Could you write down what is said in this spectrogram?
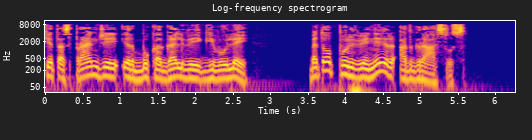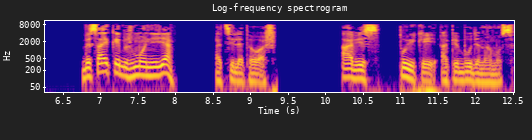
kitas prandžiai ir buka galviai gyvuliai, bet to purvini ir atgrasus. Visai kaip žmonija, atsiliepiau aš. Avis puikiai apibūdinamus.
